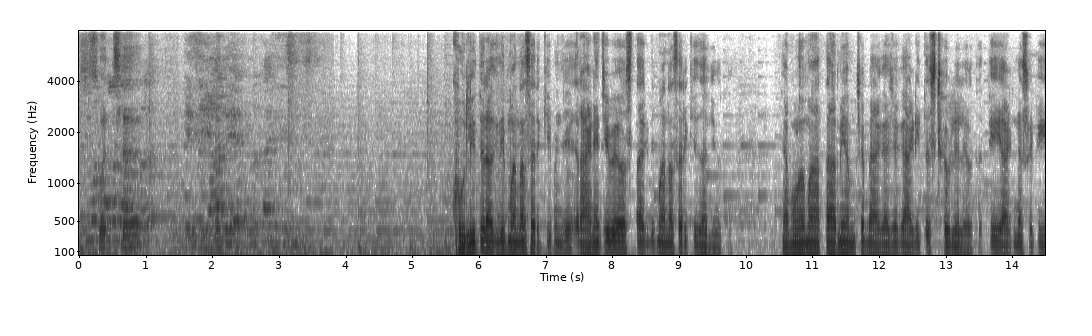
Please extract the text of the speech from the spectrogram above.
स्वच्छ खोली तर अगदी मनासारखी म्हणजे राहण्याची व्यवस्था अगदी मनासारखी झाली होती. त्यामुळं मग आता आम्ही आमच्या बॅगा ज्या गाडीतच ठेवलेल्या होत्या ते आणण्यासाठी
